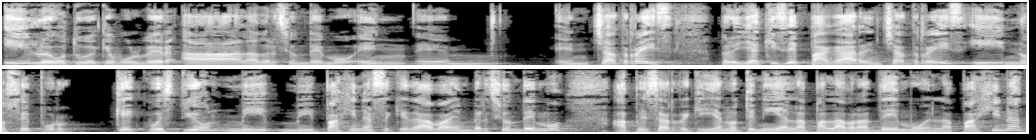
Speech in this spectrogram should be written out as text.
y luego tuve que volver a la versión demo en, em, en ChatRace, pero ya quise pagar en ChatRace y no sé por qué cuestión mi, mi página se quedaba en versión demo, a pesar de que ya no tenía la palabra demo en la página,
